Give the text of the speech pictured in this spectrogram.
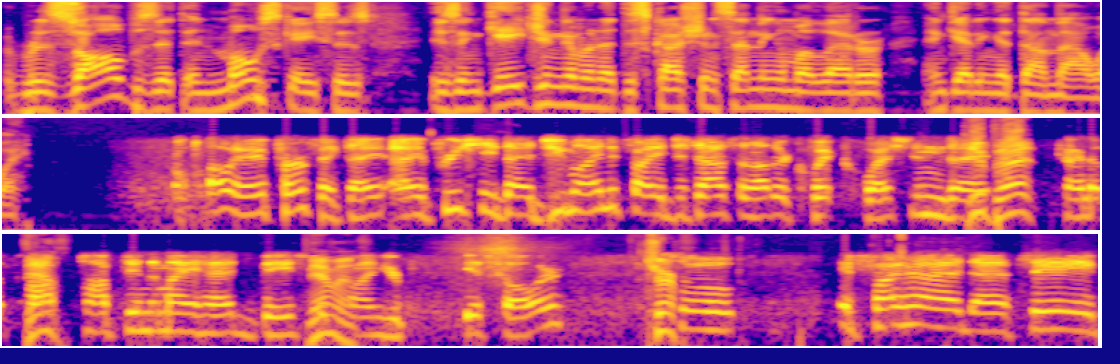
resolves it in most cases is engaging them in a discussion, sending them a letter, and getting it done that way. Okay, perfect. I, I, appreciate that. Do you mind if I just ask another quick question that kind of pop, yeah. popped into my head based yeah, upon your previous caller? Sure. So, if I had, uh, say,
